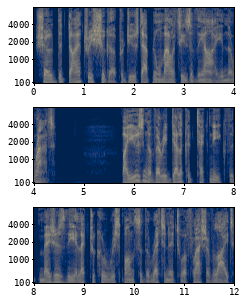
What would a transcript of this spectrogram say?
showed that dietary sugar produced abnormalities of the eye in the rat. By using a very delicate technique that measures the electrical response of the retina to a flash of light,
